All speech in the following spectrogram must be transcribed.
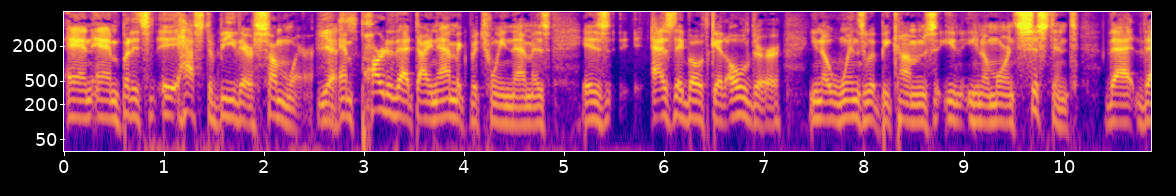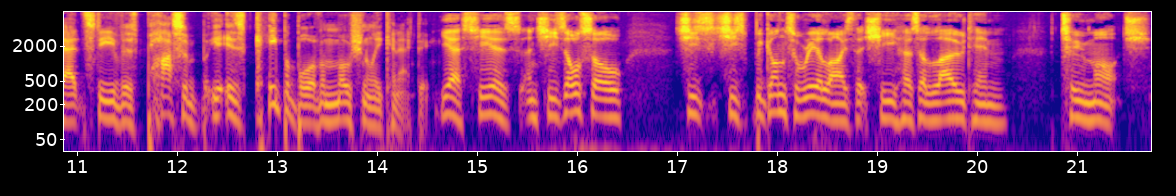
and and but it's it has to be there somewhere. Yes. And part of that dynamic between them is is as they both get older, you know, Winslet becomes you, you know more insistent that that Steve is possible is capable of emotionally connecting. Yes, she is, and she's also she's she's begun to realise that she has allowed him too much.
